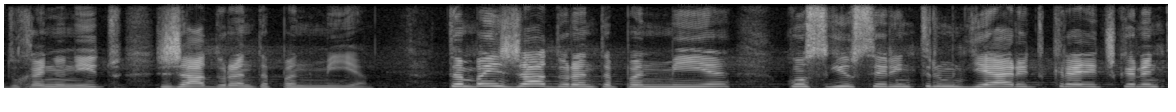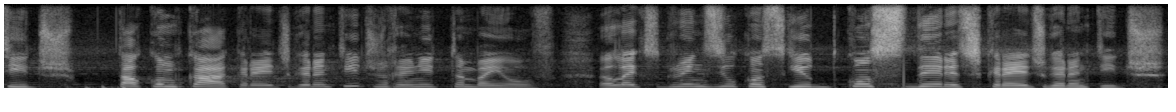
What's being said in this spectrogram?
do Reino Unido já durante a pandemia também já durante a pandemia conseguiu ser intermediário de créditos garantidos. Tal como cá créditos garantidos, no Reino Unido também houve. Alex Greensill conseguiu conceder esses créditos garantidos.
